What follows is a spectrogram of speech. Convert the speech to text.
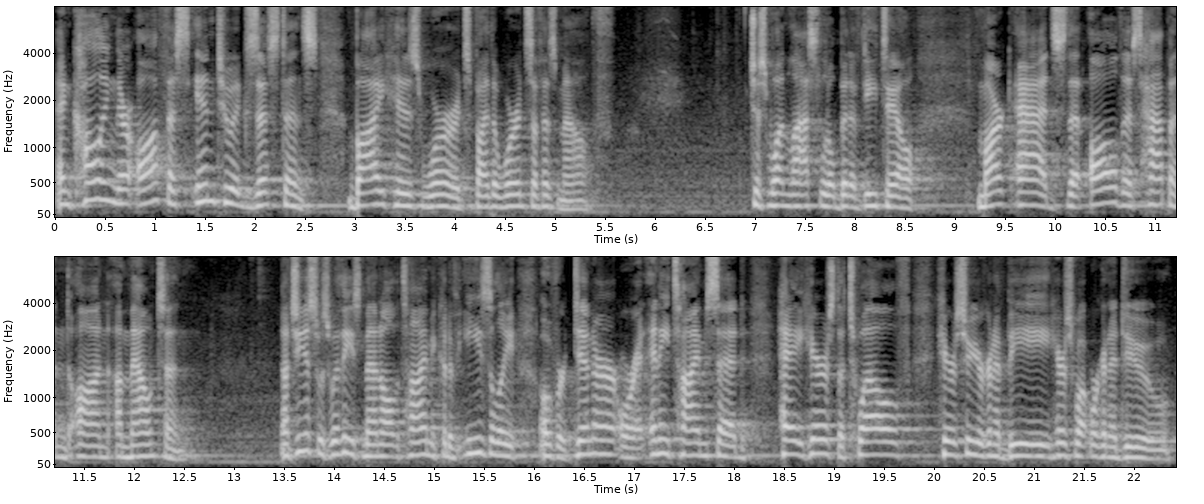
and calling their office into existence by his words, by the words of his mouth. Just one last little bit of detail. Mark adds that all this happened on a mountain. Now, Jesus was with these men all the time. He could have easily, over dinner or at any time, said, Hey, here's the 12. Here's who you're going to be. Here's what we're going to do.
